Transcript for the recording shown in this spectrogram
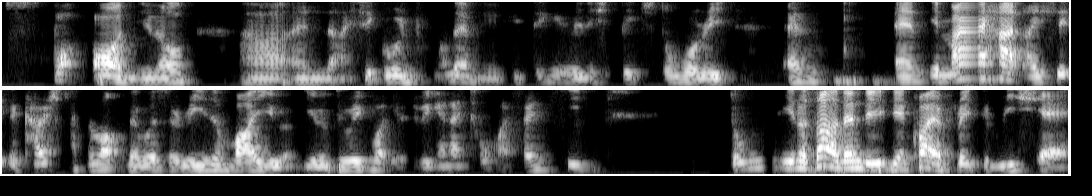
spot on, you know. Uh, and I said, go in front of them. If you think it really speaks, don't worry. And and in my heart, I said the courage catalogue. There was a reason why you you're doing what you're doing. And I told my friends, see, don't you know? Some of them they they're quite afraid to reshare.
